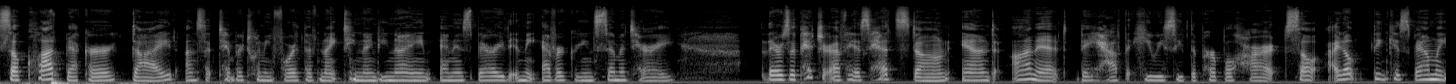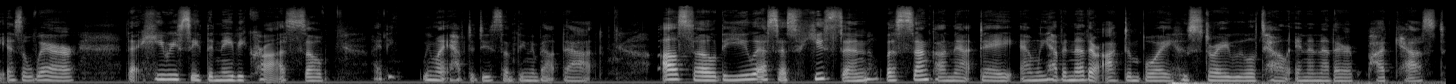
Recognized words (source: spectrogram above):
So Claude Becker died on September 24th of 1999 and is buried in the Evergreen Cemetery. There's a picture of his headstone, and on it they have that he received the Purple Heart. So I don't think his family is aware that he received the Navy Cross. So I think we might have to do something about that. Also, the USS Houston was sunk on that day, and we have another Ogden boy whose story we will tell in another podcast.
